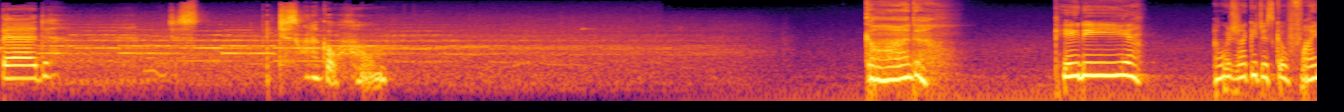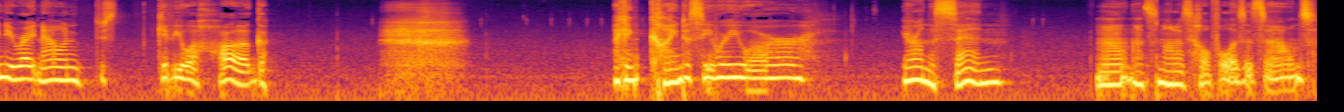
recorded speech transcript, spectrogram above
bed. I just I just want to go home. God. Katie, I wish I could just go find you right now and just give you a hug. I can kind of see where you are. You're on the Seine. No, that's not as helpful as it sounds.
